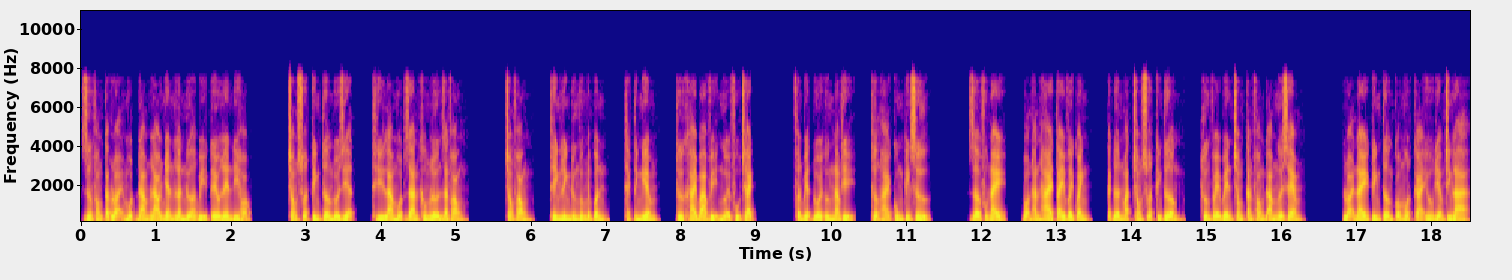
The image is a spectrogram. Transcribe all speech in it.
Dương phóng các loại một đám lao nhân lần nữa bị kêu lên đi họp. Trong suốt kính tường đối diện, thì là một gian không lớn gian phòng trong phòng, thình lình đứng vững nhập quân, thạch tình nghiêm, từ khai ba vị người phụ trách. Phân biệt đối ứng nam thị, thượng hải cùng kinh sư. Giờ phút này, bọn hắn hai tay vây quanh, cách đơn mặt trong suốt kính tường, hướng về bên trong căn phòng đám người xem. Loại này kính tường có một cái ưu điểm chính là,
